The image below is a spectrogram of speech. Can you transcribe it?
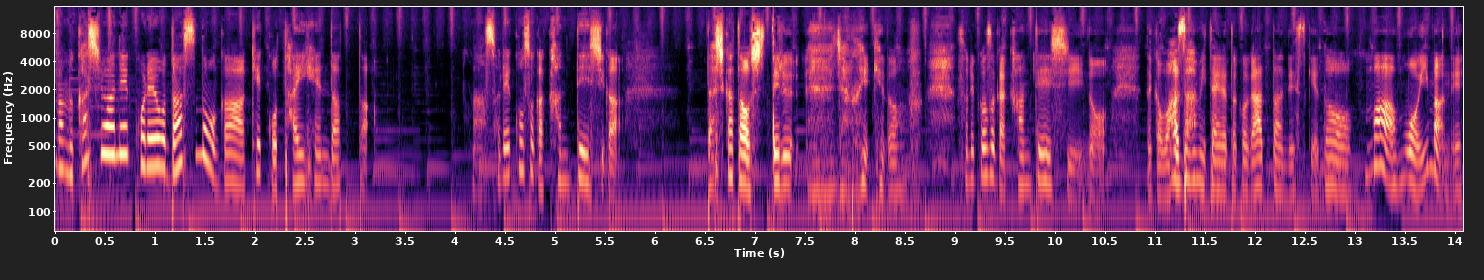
まあ昔はね、これを出すのが結構大変だった。まあそれこそが鑑定士が出し方を知ってる じゃないけど、それこそが鑑定士のなんか技みたいなとこがあったんですけど、まあもう今ね、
